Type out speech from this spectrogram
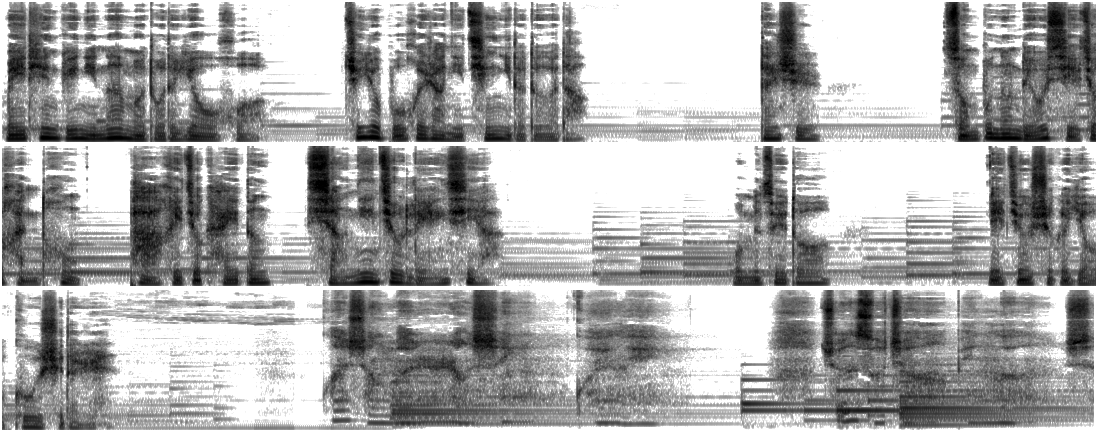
每天给你那么多的诱惑，却又不会让你轻易的得到。但是，总不能流血就喊痛，怕黑就开灯，想念就联系啊。我们最多，也就是个有故事的人。关上门，让心归来，蜷缩着冰冷身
